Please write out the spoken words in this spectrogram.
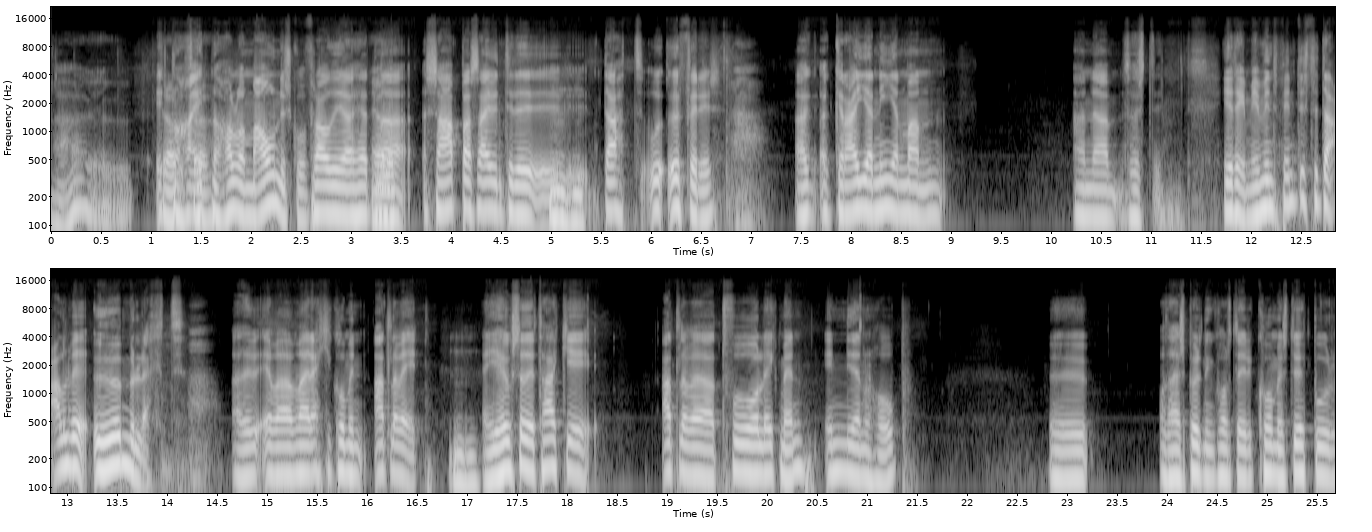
einn og, halva mánu sko frá því að hérna, Sabas æfintýri mm Mhm. datt u- upp fyrir. Að græja nýjan mann. Hann að þú veist ég veit ekki, mér finnst, þetta alveg ömurlegt. Að ef, ef að maður er ekki komin allavega einn. Mm. en ég hugsa þeir taki allavega tvo leikmenn inn í þennan hóp. Uh, og það er spurning hvort þeir komist upp úr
